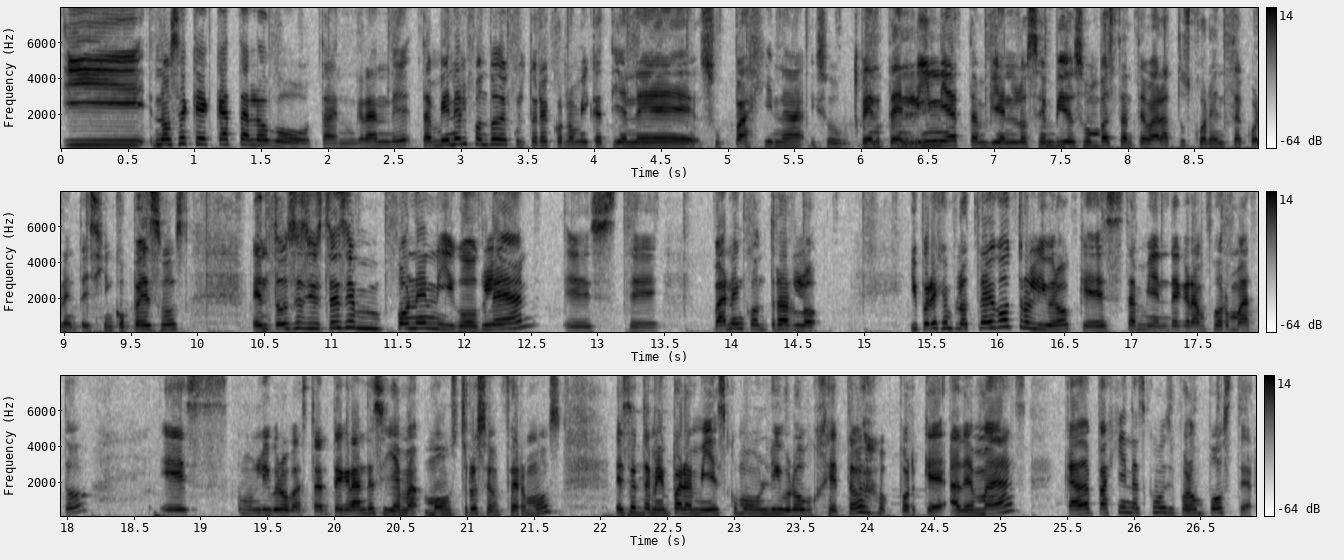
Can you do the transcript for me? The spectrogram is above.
y no sé qué catálogo tan grande. También el Fondo de Cultura Económica tiene su página y su venta en línea. También los envíos son bastante baratos, 40, 45 pesos. Entonces, si ustedes se ponen y googlean, este, van a encontrarlo. Y por ejemplo, traigo otro libro que es también de gran formato. es un libro bastante grande, se llama Monstruos Enfermos. Este también para mí es como un libro objeto, porque además cada página es como si fuera un póster.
